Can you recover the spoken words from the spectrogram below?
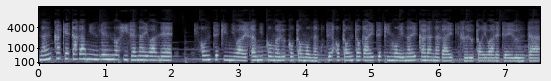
なんか桁が人間の比じゃないわね。基本的には餌に困ることもなくてほとんど外敵もいないから長生きすると言われているんだ。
